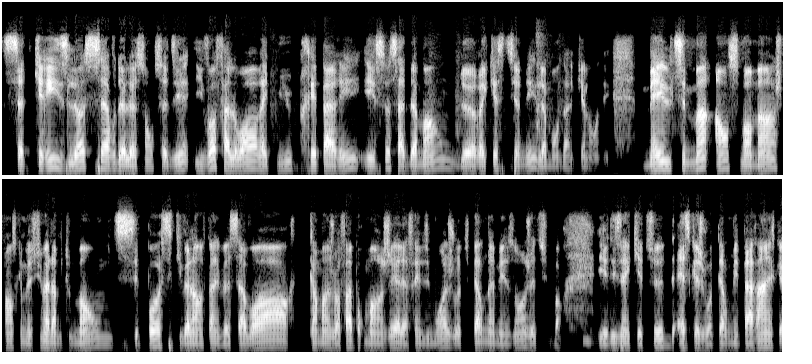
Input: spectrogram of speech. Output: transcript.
cette crise-là serve de leçon, se dire il va falloir être mieux préparé et ça, ça demande de re-questionner le monde dans lequel on est. Mais ultimement, en ce moment, je pense que monsieur, madame, tout le monde, c'est pas ce qu'ils veulent entendre. Ils veulent savoir comment je vais faire pour manger à la fin du mois. Je vais-tu perdre ma maison? Je Bon, il y a des inquiétudes. Est-ce que je vais perdre mes parents? Que...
